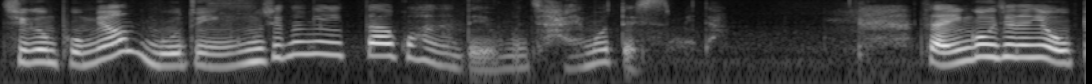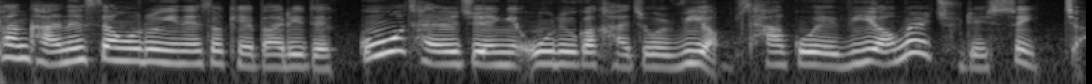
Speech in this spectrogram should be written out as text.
지금 보면 모두 인공지능에 있다고 하는 내용은 잘못됐습니다. 자, 인공지능의 오판 가능성으로 인해서 개발이 됐고 자율주행의 오류가 가져올 위험, 사고의 위험을 줄일 수 있죠.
